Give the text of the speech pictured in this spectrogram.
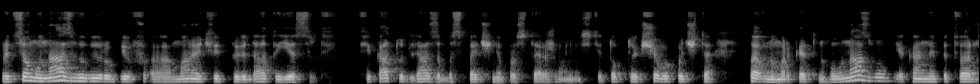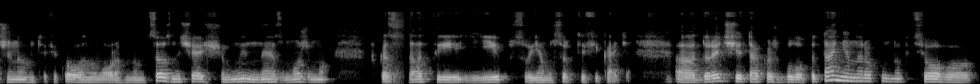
При цьому назви виробів е, мають відповідати ЄС сертифікату сертифікату для забезпечення простежуваності. Тобто, якщо ви хочете певну маркетингову назву, яка не підтверджена нотифікованим органом, це означає, що ми не зможемо вказати її в своєму сертифікаті. До речі, також було питання на рахунок цього.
